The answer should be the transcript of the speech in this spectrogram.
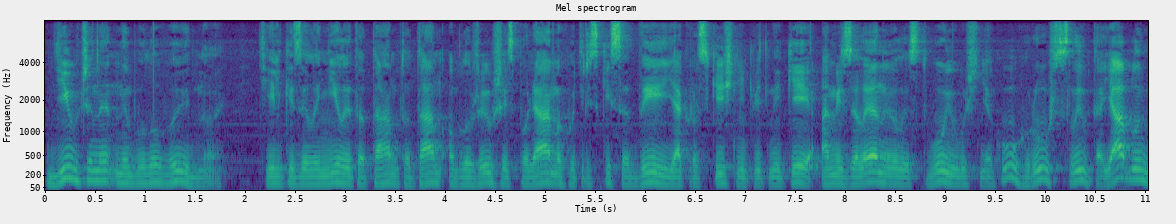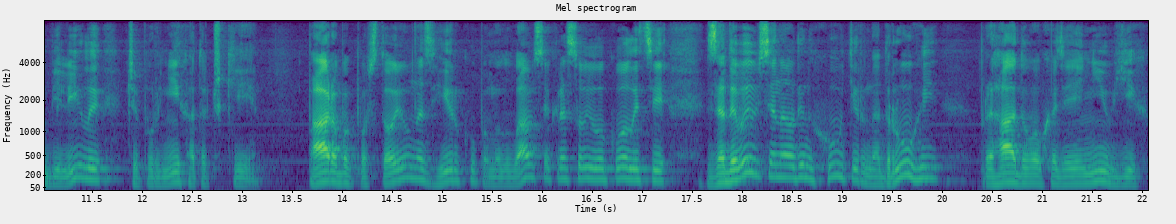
Дівчини не було видно, тільки зеленіли то там, то там, обложившись полями хутірські сади, як розкішні квітники, а між зеленою листвою вишняку, груш, слив та яблунь біліли чепурні хаточки. Парубок постояв на згірку, помилувався красою околиці, задивився на один хутір, на другий, пригадував хазяїнів їх,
